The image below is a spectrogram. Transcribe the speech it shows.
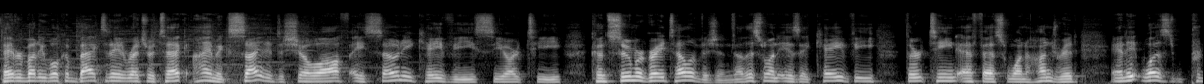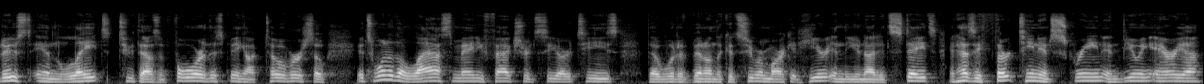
Hey everybody, welcome back today to Retro Tech. I am excited to show off a Sony KV CRT consumer grade television. Now this one is a KV13FS100 and it was produced in late 2004, this being October, so it's one of the last manufactured CRTs that would have been on the consumer market here in the United States. It has a 13 inch screen and viewing area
